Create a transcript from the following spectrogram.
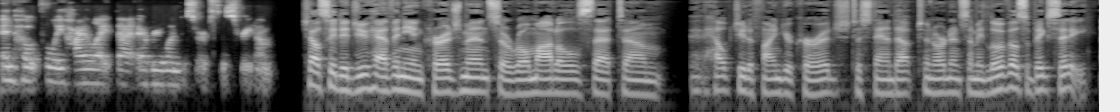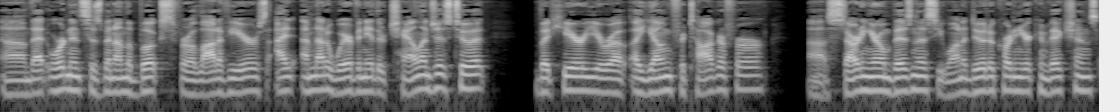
and hopefully highlight that everyone deserves this freedom. Chelsey, did you have any encouragements or role models that um, helped you to find your courage to stand up to an ordinance? I mean, Louisville's a big city. Um, that ordinance has been on the books for a lot of years. I, am not aware of any other challenges to it, but here you're a, a young photographer uh, starting your own business. You want to do it according to your convictions.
